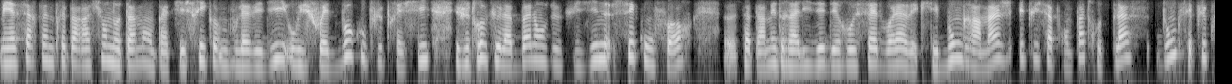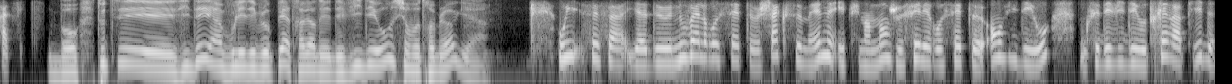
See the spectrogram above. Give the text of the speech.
mais il y a certaines préparations, notamment en pâtisserie, comme vous l'avez dit, où il faut être beaucoup plus précis. Et je trouve que la balance de cuisine, c'est confort. Euh, ça permet de réaliser des recettes voilà, avec les bons grammages et puis ça prend pas trop de place, donc c'est plus pratique. Bon, toutes ces idées, hein, vous les développez à travers des vidéos sur votre blog? Oui, c'est ça. Il y a de nouvelles recettes chaque semaine et puis maintenant je fais les recettes en vidéo. Donc c'est des vidéos très rapides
